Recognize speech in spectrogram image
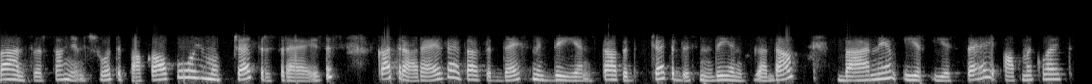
bērns var saņemt šo te pakalpojumu četras reizes. Katrā reizē tās ir desmit dienas. Tātad 40 dienas gadā bērniem ir iespēja apmeklēt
